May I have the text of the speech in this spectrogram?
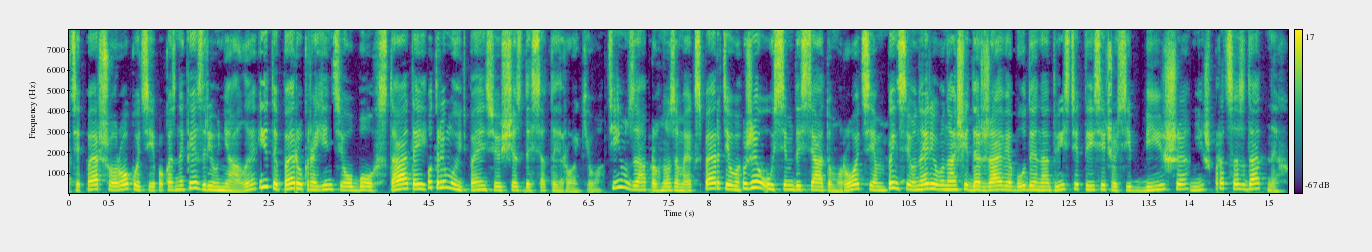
21-го року ці показники зрівняли, і тепер українці обох статей отримують пенсію 60 років. Втім, за прогнозами експертів, вже у 70-му році пенсіонерів у нашій державі буде на 200 тисяч осіб більше ніж працездатних.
